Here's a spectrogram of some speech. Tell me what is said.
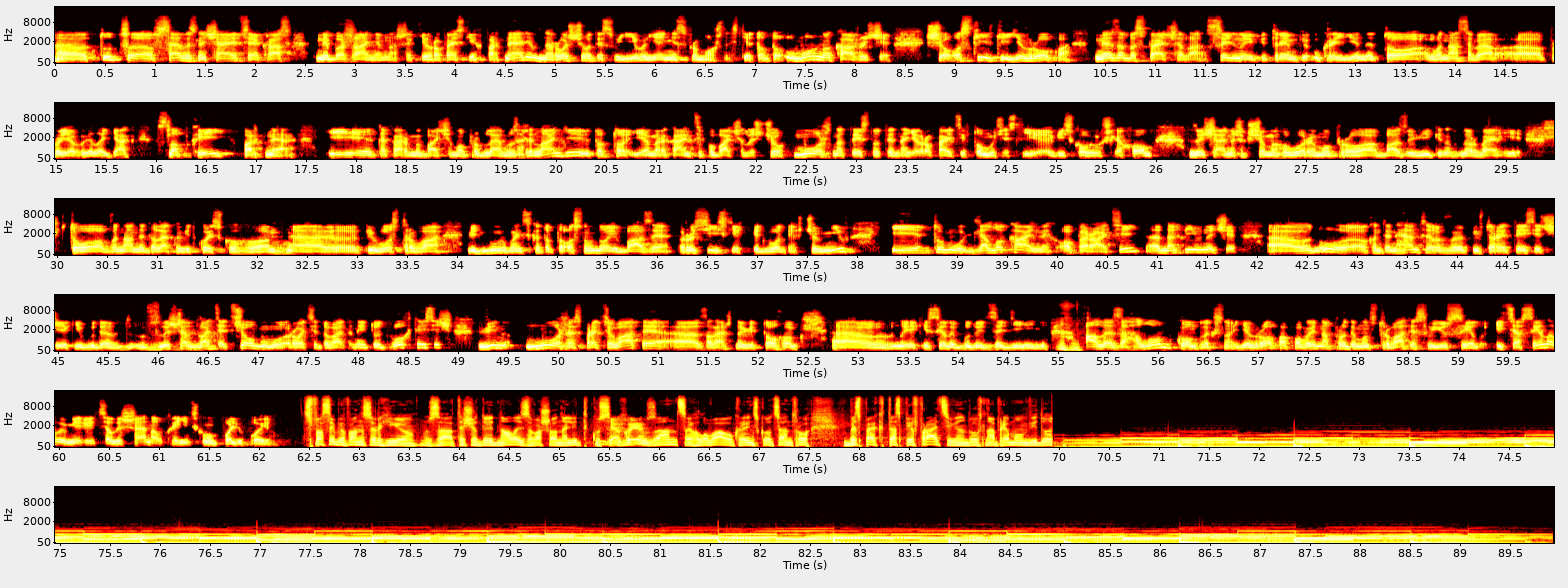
Е, Тут е, все визначається якраз небажанням наших європейських партнерів нарощувати свої воєнні спроможності. Тобто, умовно кажучи, що оскільки Європа не забезпечила сильної підтримки України, то вона себе е, проявила як слабкий партнер. І тепер ми бачимо проблему з Гренландією. Тобто, і американці побачили, що можна тиснути на європейців, в тому числі військовим шляхом. Звичайно ж, якщо ми говоримо про базу Вікінг в Норвегії, то вона недалеко від Кольського е, півострова, від Мурманська, тобто основної бази російських підводних човнів. І тому для локальних операцій е, на півночі е, ну контингент в півтори тисячі, який буде в, в лише в 27-му році доведений до двох тисяч, він може спрацювати е, залежно від того, е, ну які сили будуть задіяні. Але загалом комплексно Європа повинна продемонструвати свою силу, і ця сила вимірюється лише на українському полі бою. Спасибі, пане Сергію, за те, що доєднались за вашу аналітику. Сергій Кузан, це голова Українського центру безпеки та співпраці. Він був на прямому відео.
